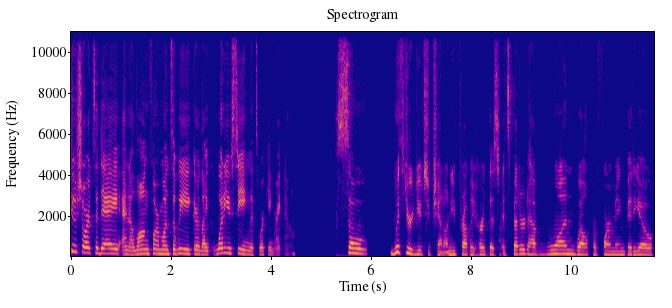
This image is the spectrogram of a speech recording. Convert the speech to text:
two shorts a day and a long form once a week? Or like, what are you seeing that's working right now? So, with your YouTube channel, and you've probably heard this, it's better to have one well performing video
